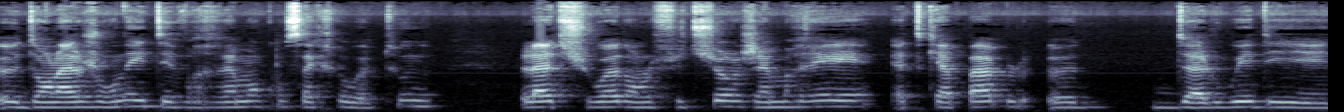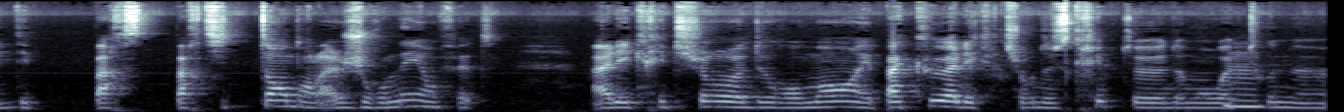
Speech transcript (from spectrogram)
euh, dans la journée était vraiment consacré au webtoon. Là, tu vois, dans le futur, j'aimerais être capable d'allouer des, parties de temps dans la journée en fait à l'écriture de romans et pas que à l'écriture de script de mon mm. webtoon.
